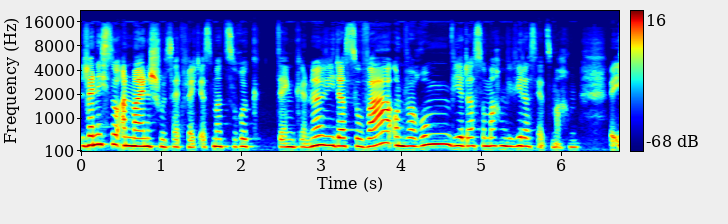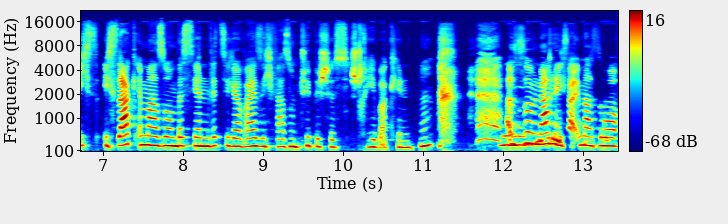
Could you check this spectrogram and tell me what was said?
wenn ich so an meine Schulzeit vielleicht erstmal zurückdenke, ne, wie das so war und warum wir das so machen, wie wir das jetzt machen. Ich, ich sag immer so ein bisschen witzigerweise, ich war so ein typisches Streberkind. Ne? Also so im Nachhinein, ich war immer so,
